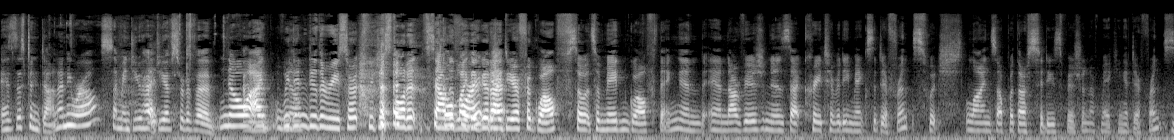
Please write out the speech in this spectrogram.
has this been done anywhere else? I mean do you have do you have sort of a no I we no. didn't do the research. We just thought it sounded like it, a good yeah. idea for Guelph. So it's a made in Guelph thing and and our vision is that creativity makes a difference which lines up with our city's vision of making a difference.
